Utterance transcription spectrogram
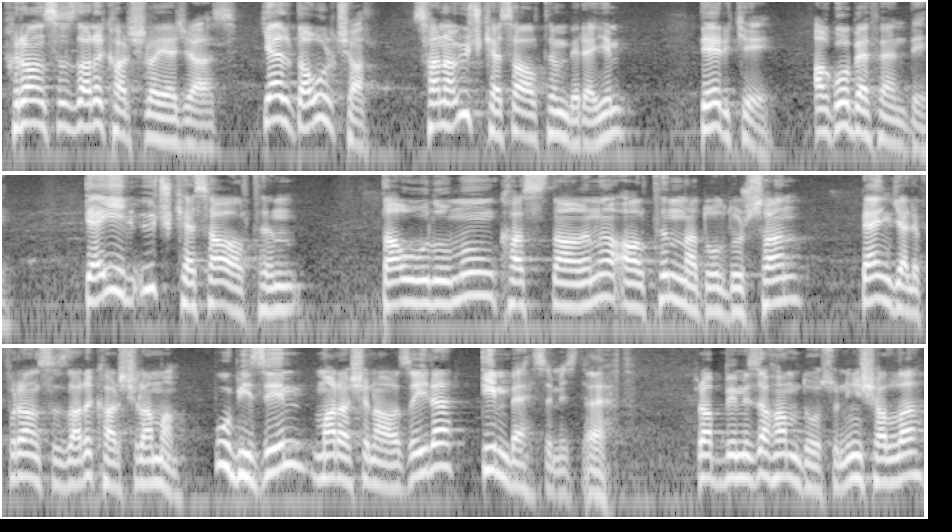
Fransızları karşılayacağız. Gel davul çal. Sana üç kese altın vereyim. Der ki Agop Efendi değil üç kese altın davulumun kasnağını altınla doldursan ben gelip Fransızları karşılamam. Bu bizim Maraş'ın ağzıyla din behsimizdir. evet. Rabbimize hamdolsun. İnşallah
